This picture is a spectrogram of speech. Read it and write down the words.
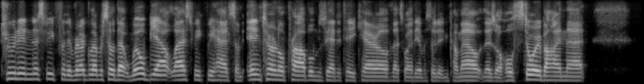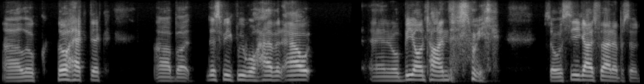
tune in this week for the regular episode that will be out. Last week we had some internal problems we had to take care of. That's why the episode didn't come out. There's a whole story behind that. Uh, a little, little hectic. Uh, but this week we will have it out, and it'll be on time this week. So we'll see you guys for that episode.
